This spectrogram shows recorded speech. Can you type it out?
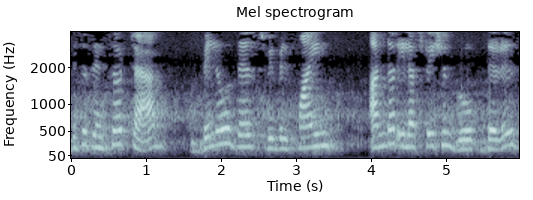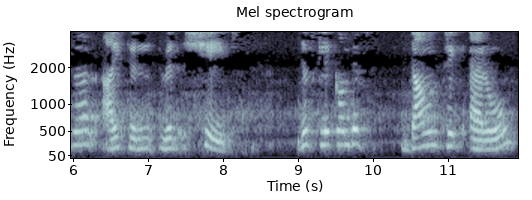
this is insert tab below this we will find under illustration group there is an icon with shapes. Just click on this down thick arrow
